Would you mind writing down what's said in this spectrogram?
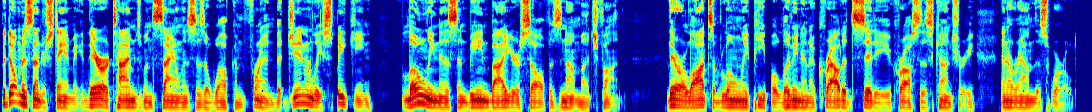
But don't misunderstand me. There are times when silence is a welcome friend, but generally speaking, loneliness and being by yourself is not much fun. There are lots of lonely people living in a crowded city across this country and around this world.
